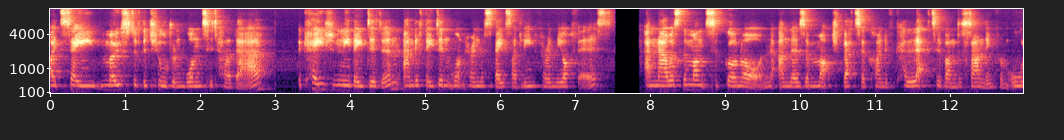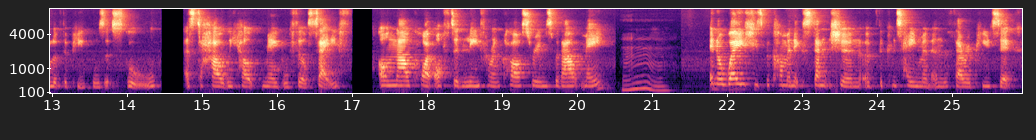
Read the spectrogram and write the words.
I'd say most of the children wanted her there. Occasionally they didn't, and if they didn't want her in the space, I'd leave her in the office. And now, as the months have gone on, and there's a much better kind of collective understanding from all of the pupils at school as to how we help Mabel feel safe, I'll now quite often leave her in classrooms without me. Mm. In a way, she's become an extension of the containment and the therapeutic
